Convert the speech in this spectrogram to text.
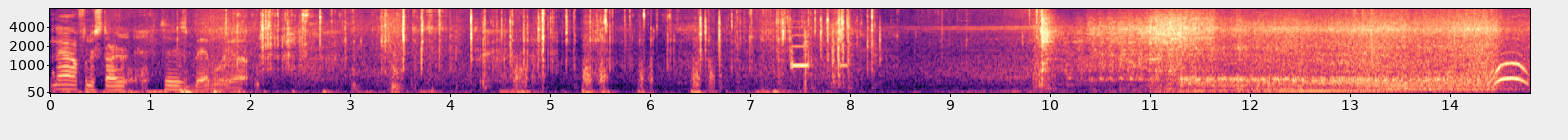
Now I'm gonna start this bad boy up. Woo!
